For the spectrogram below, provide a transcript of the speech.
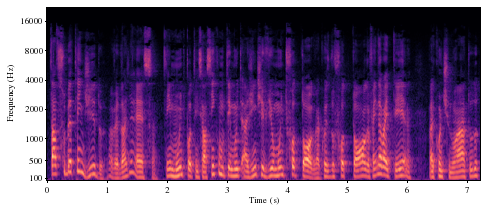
está subatendido. A verdade é essa. Tem muito potencial. Assim como tem muito. A gente viu muito fotógrafo, a coisa do fotógrafo ainda vai ter, né? vai continuar tudo.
